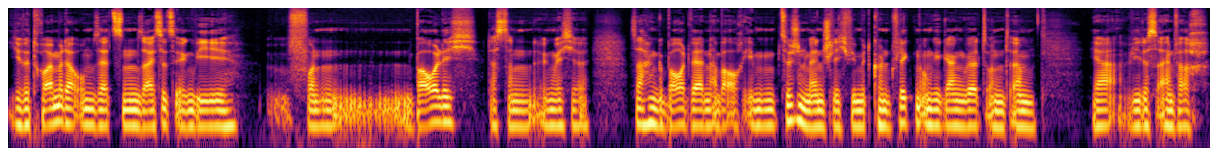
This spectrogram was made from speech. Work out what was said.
ihre Träume da umsetzen, sei es jetzt irgendwie von baulich, dass dann irgendwelche Sachen gebaut werden, aber auch eben zwischenmenschlich, wie mit Konflikten umgegangen wird und ähm, ja, wie das einfach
